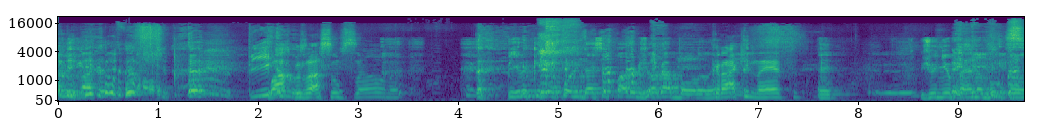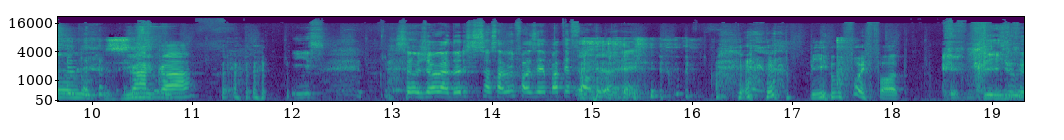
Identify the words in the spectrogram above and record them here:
Falta. Marcos Assunção, né? Piro que depois dessa parou de jogar bola, né? Craque Neto. Juninho Pernambucano, Zico. Kaká. Isso. São jogadores que só sabem fazer bater falta. né? Pio foi foda. Pirlo.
